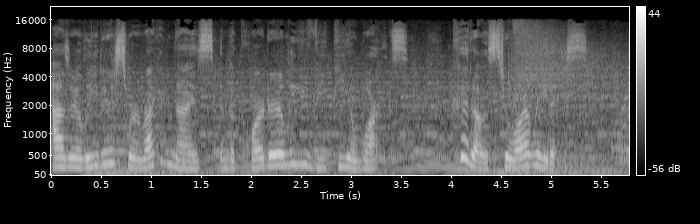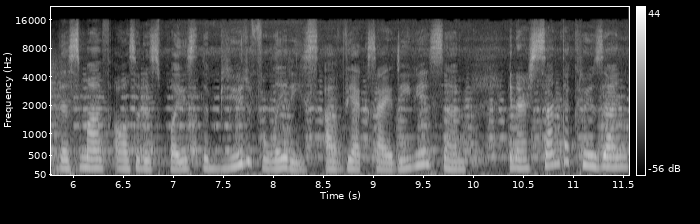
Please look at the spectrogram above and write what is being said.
as our leaders were recognized in the quarterly VP Awards. Kudos to our leaders. This month also displays the beautiful ladies of VXI DVSM in our Santa Cruzan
